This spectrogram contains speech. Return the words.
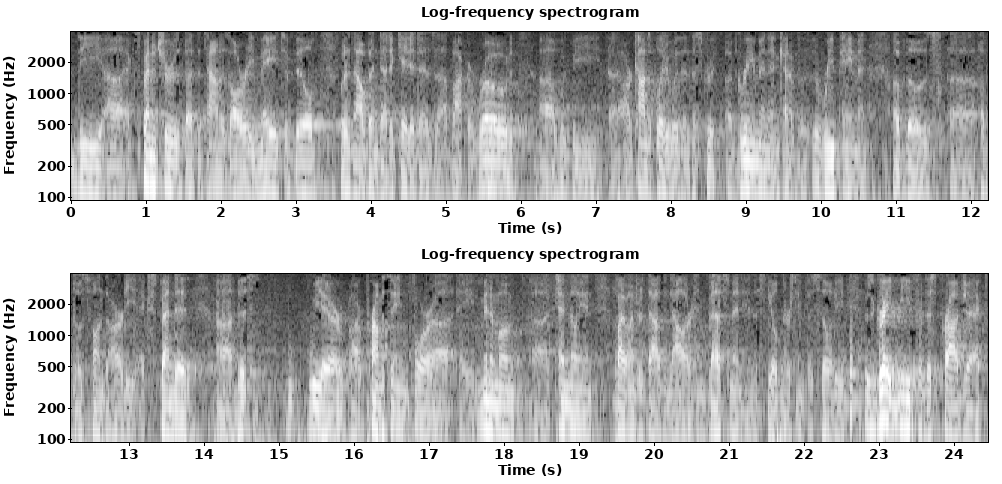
the uh, expenditures that the town has already made to build what has now been dedicated as uh, Baca Road uh, would be uh, are contemplated within this gr- agreement, and kind of the, repayment of those uh, of those funds already expended. Uh, this we are, are promising for a, a minimum uh, $10 million, investment in the skilled nursing facility. There's a great need for this project,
